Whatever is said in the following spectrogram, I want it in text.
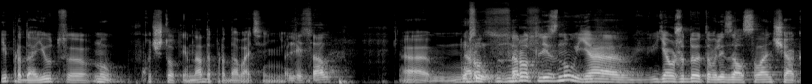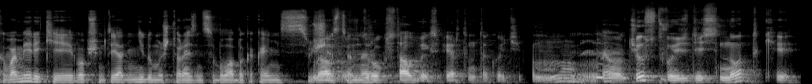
и продают, э, ну, хоть что-то им надо продавать. Они... Лизал? Э, народ, народ лизнул, я, я уже до этого лизал солончак в Америке, и, в общем-то, я не думаю, что разница была бы какая-нибудь существенная. Да, вдруг стал бы экспертом такой, типа, м-м, ну, чувствую здесь нотки.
